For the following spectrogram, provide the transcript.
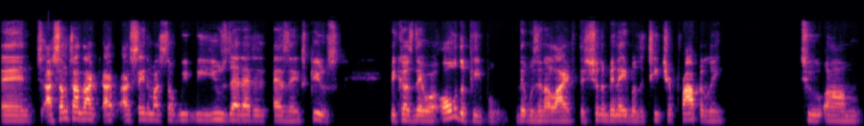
And I sometimes I, I, I say to myself, we, we use that as, a, as an excuse because there were older people that was in her life that should have been able to teach her properly to um,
